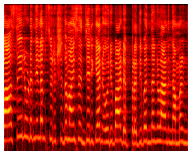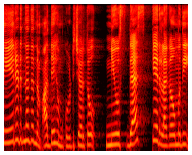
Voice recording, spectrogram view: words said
ഗാസയിലുടനീളം സുരക്ഷിതമായി സഞ്ചരിക്കാൻ ഒരുപാട് പ്രതിബന്ധങ്ങളാണ് നമ്മൾ നേരിടുന്നതെന്നും അദ്ദേഹം കൂട്ടിച്ചേർത്തു. News desk Kerala Kaumudi.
